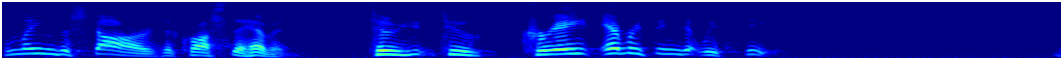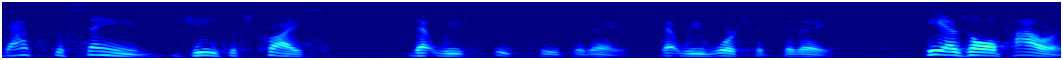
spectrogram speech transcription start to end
fling the stars across the heaven, to, to create everything that we see. That's the same Jesus Christ that we speak to today, that we worship today. He has all power,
